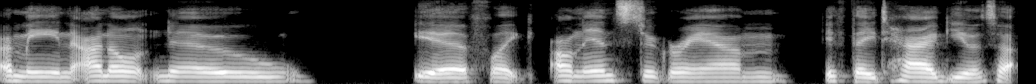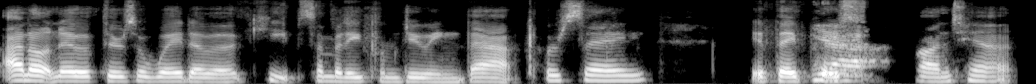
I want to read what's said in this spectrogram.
I mean, I don't know if like on Instagram if they tag you and so I don't know if there's a way to keep somebody from doing that per se if they post yeah. content.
